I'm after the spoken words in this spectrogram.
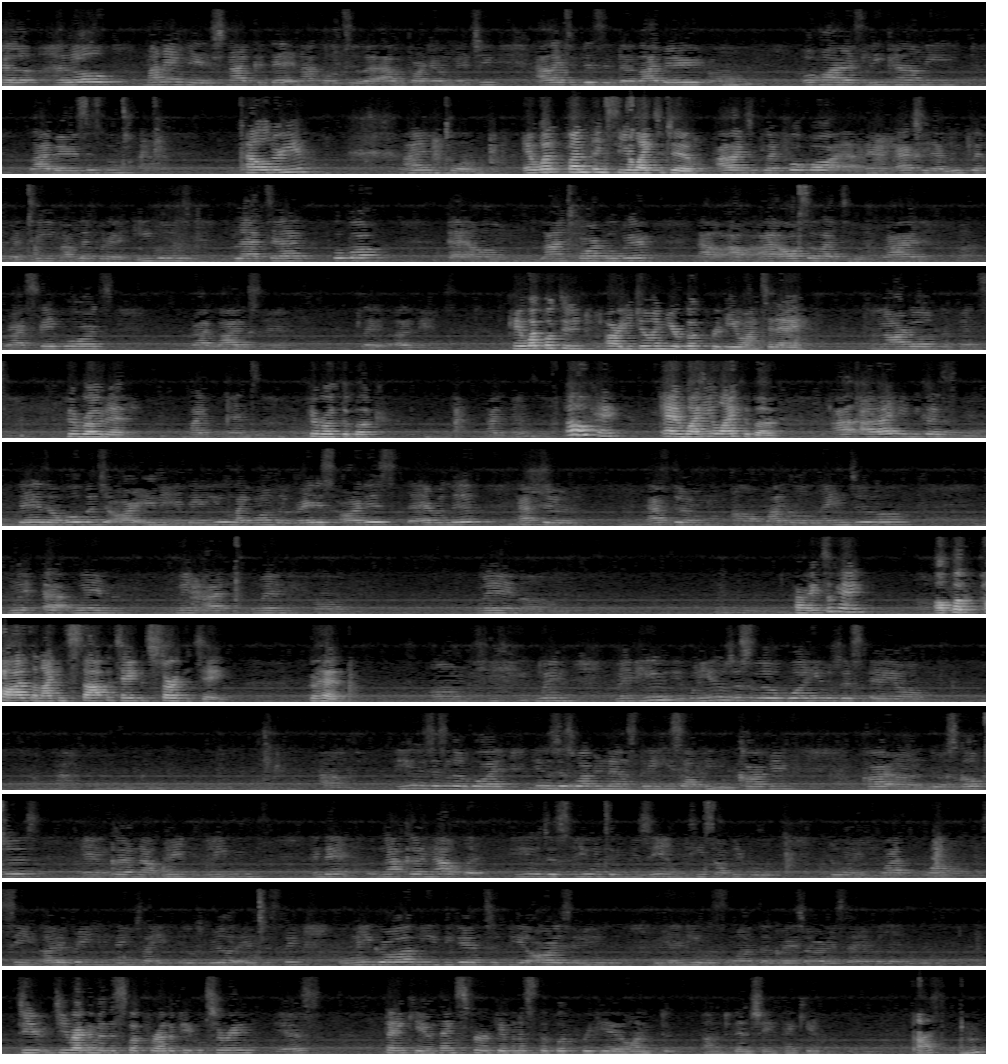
Hello, hello. My name is Shenyder Cadet, and I go to Allen Park Elementary. I like to visit the library, um, Fort Myers, Lee County Library System. How old are you? I am 12. And what fun things do you like to do? I like to play football, and actually, I do play for a team. I play for the Eagles, flag tag football at um, Lions Park over there. I, I, I also like to ride skateboards, ride bikes, and play other games. Okay, what book did, are you doing your book review on today? Leonardo da Vinci, Who wrote it? Mike Penza, Who wrote the book? Mike Penza. Oh, okay. And why do you like the book? I, I like it because there's a whole bunch of art in it, and then he was like one of the greatest artists that ever lived. After after um, Michelangelo, when at when when I when um when um All right, it's okay. I'll put pause and I can stop the tape and start the tape. Go ahead. um he, he, when when he when he was just a little boy, he was just a um um he was just a little boy. He was just walking down the street. He saw people carving, car um, doing sculptures and cutting out paint, paintings, and then not cutting out, but he was just he went to the museum and he saw people doing what um, seeing other paintings. And he was like it was real interesting. But when he grew up, he began to be an artist, and he and he was one of the greatest artists that ever lived. Do you, do you recommend this book for other people to read? Yes. Thank you. Thanks for giving us the book review on, on Da Vinci. Thank you. Pause.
